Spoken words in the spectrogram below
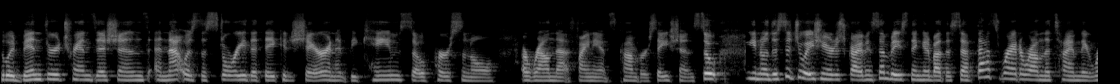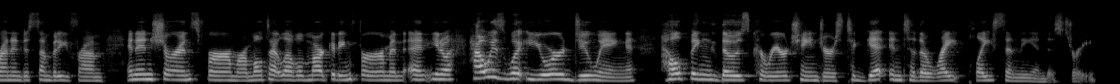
who had been through transitions, and that was the story that they could share. And it became so personal around that finance conversation. So, you know, the situation you're describing, somebody's thinking about this stuff, that's right around the time they run into somebody from an insurance firm or a multi-level marketing firm. And, and, you know, how is what you're doing helping those career changers to get into the right place in the industry?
